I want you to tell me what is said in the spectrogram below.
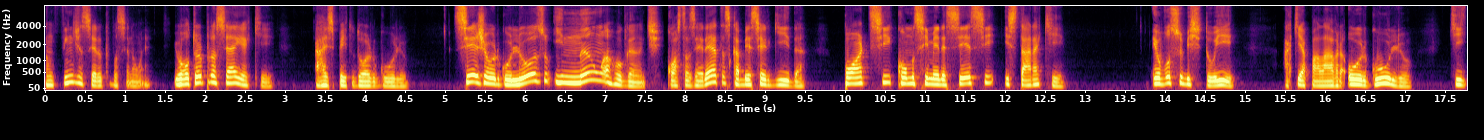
Não finja ser o que você não é. E o autor prossegue aqui a respeito do orgulho. Seja orgulhoso e não arrogante, costas eretas, cabeça erguida. Porte-se como se merecesse estar aqui. Eu vou substituir aqui a palavra orgulho, que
